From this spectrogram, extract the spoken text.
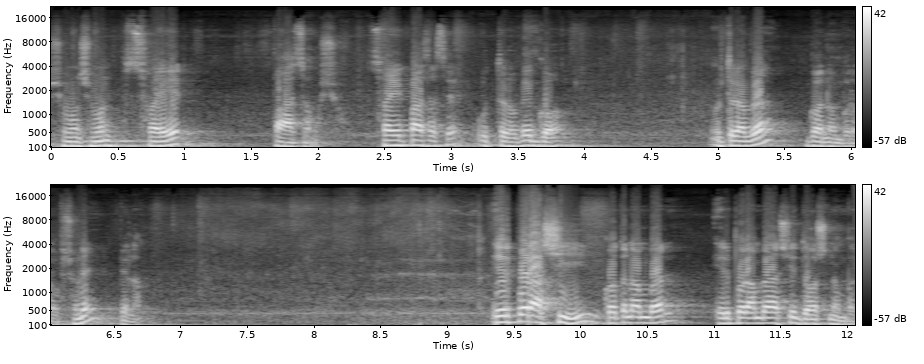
সমান সমান ছয়ের পাঁচ অংশ। ছয়ের পাঁচ আছে, উত্তর হবে গ। উত্তর আমরা গ নম্বর অপশনে পেলাম। এরপর আসি, কত নাম্বার? এরপর আমরা আসি দশ নম্বর।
